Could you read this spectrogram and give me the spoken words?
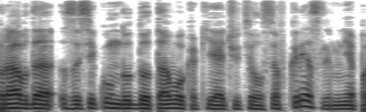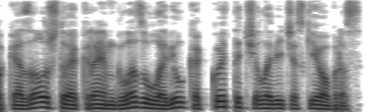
Правда, за секунду до того, как я очутился в кресле, мне показалось, что я краем глаза уловил какой-то человеческий образ.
